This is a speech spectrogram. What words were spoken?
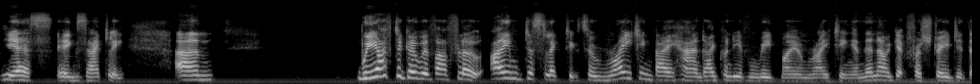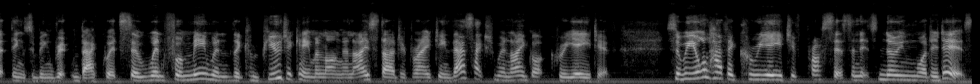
Yes, exactly. Um, we have to go with our flow. I'm dyslexic, so writing by hand, I couldn't even read my own writing. And then I would get frustrated that things are being written backwards. So when for me, when the computer came along and I started writing, that's actually when I got creative. So we all have a creative process and it's knowing what it is.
